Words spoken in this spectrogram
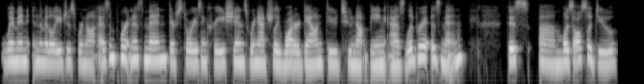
Women in the Middle Ages were not as important as men. Their stories and creations were naturally watered down due to not being as liberate as men. This um, was also due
